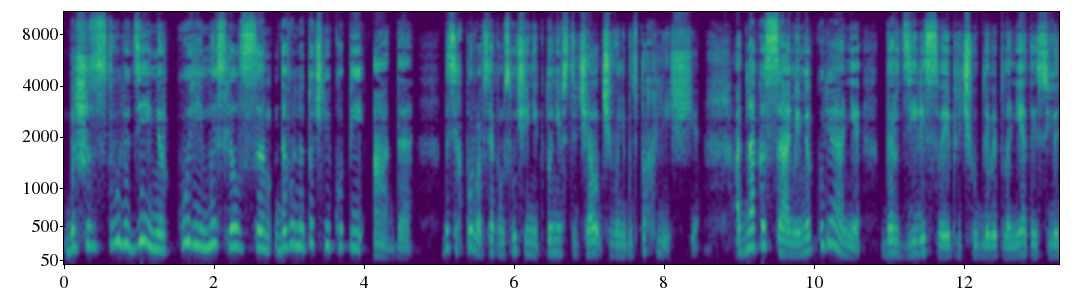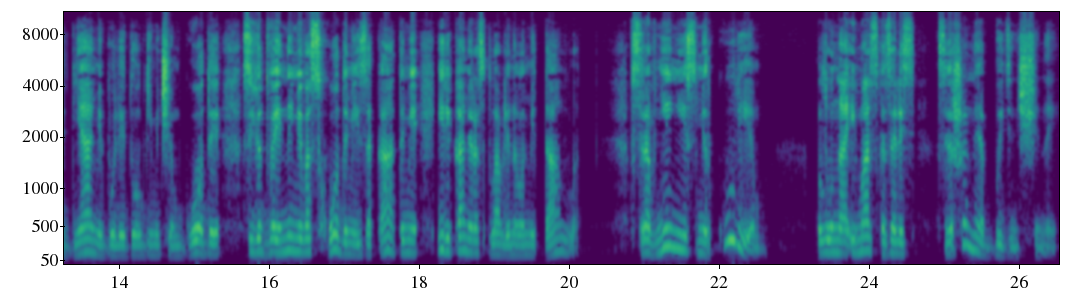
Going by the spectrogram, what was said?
Большинству людей Меркурий мыслился довольно точной копией ада. До сих пор, во всяком случае, никто не встречал чего-нибудь похлеще. Однако сами меркуриане гордились своей причудливой планетой с ее днями, более долгими, чем годы, с ее двойными восходами и закатами и реками расплавленного металла. В сравнении с Меркурием Луна и Марс казались совершенной обыденщиной.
